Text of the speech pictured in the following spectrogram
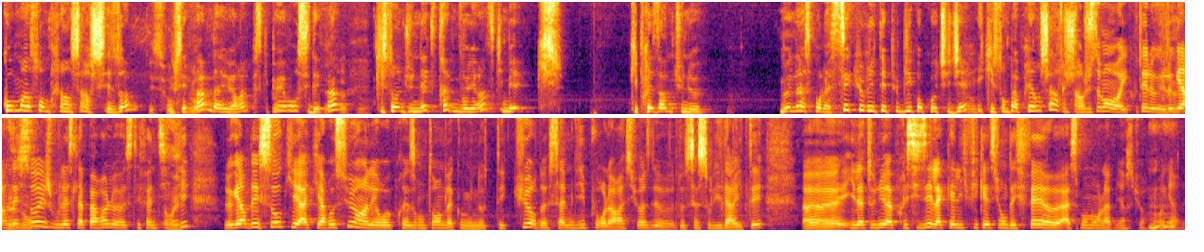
comment sont pris en charge ces hommes, ou ces femmes d'ailleurs, hein, parce qu'il peut y avoir aussi des femmes qui sont d'une extrême violence, qui, met- qui, qui présentent une menace pour la sécurité publique au quotidien et qui ne sont pas pris en charge. Alors justement, on va écouter le, garde des. Sceaux et je vous laisse la parole, euh, Stéphane Tiki. oui. Le garde des Sceaux qui a, qui a reçu hein, les représentants de la communauté kurde samedi pour leur assurer de, de sa solidarité. Euh, il a tenu à préciser la qualification des faits euh, à ce moment-là, bien sûr. Regardez.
